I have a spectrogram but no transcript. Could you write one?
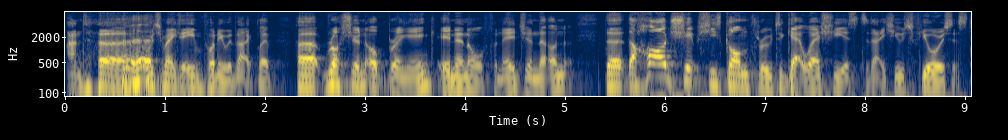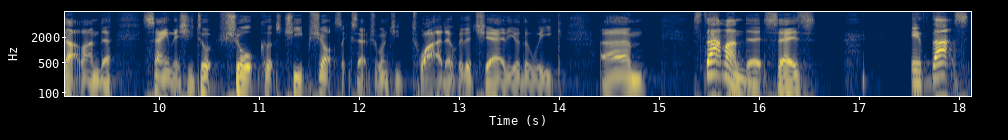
and her, which makes it even funny with that clip, her Russian upbringing in an orphanage and the, un, the the hardship she's gone through to get where she is today. She was furious at Statlander, saying that she took shortcuts, cheap shots, etc. When she twatted her with a chair the other week. Um, Statlander says, "If that's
